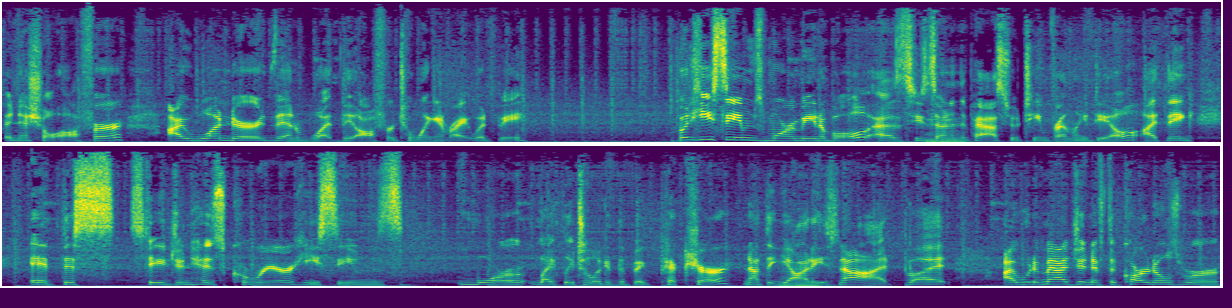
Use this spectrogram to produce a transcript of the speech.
initial offer, I wondered then what the offer to Wainwright would be. But he seems more amenable, as he's done in mm-hmm. the past, to a team friendly deal. I think at this stage in his career, he seems more likely to look at the big picture. Not that mm-hmm. Yadi's not, but I would imagine if the Cardinals were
